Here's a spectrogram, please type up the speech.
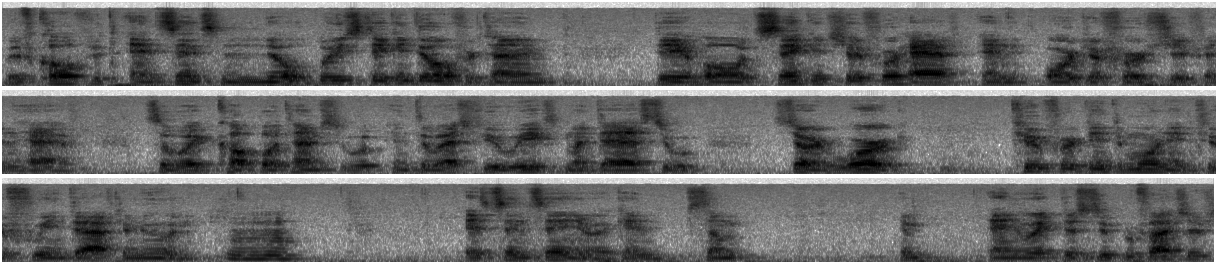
with COVID, and since nobody's taking the overtime, they hold second shift for half and or the first shift in half. So like a couple of times in the last few weeks, my dad has to start work two thirty in the morning to three in the afternoon. hmm It's insane. Like and some, and, and like the supervisors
